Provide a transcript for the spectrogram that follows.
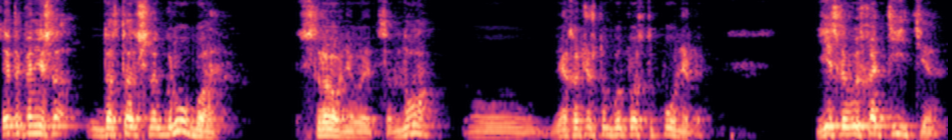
Это, конечно, достаточно грубо сравнивается, но э, я хочу, чтобы вы просто поняли. Если вы хотите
